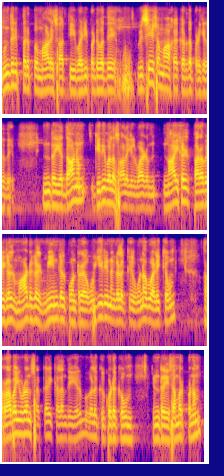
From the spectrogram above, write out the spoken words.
முந்திரிப்பருப்பு மாலை சாத்தி வழிபடுவது விசேஷமாக கருதப்படுகிறது. இன்றைய தானம் கிரிவல சாலையில் வாழும் நாய்கள் பறவைகள் மாடுகள் மீன்கள் போன்ற உயிரினங்களுக்கு உணவு அளிக்கவும் ரவையுடன் சர்க்கரை கலந்து எறும்புகளுக்கு கொடுக்கவும் இன்றைய சமர்ப்பணம்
